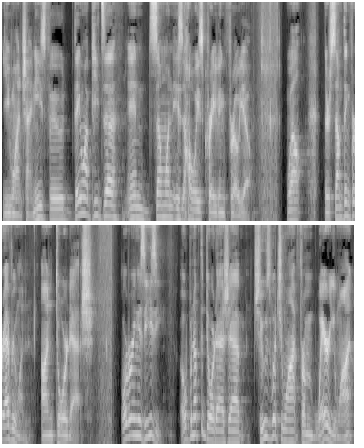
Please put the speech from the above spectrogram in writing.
You want Chinese food, they want pizza, and someone is always craving froyo. Well, there's something for everyone on DoorDash. Ordering is easy. Open up the DoorDash app, choose what you want from where you want,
